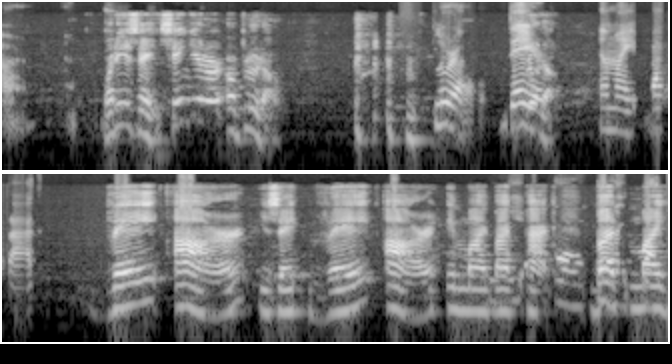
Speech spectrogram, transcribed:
are What do you say? Singular or plural? plural. They're Plural. in my backpack. They are. You say they are in my backpack. But my backpack.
